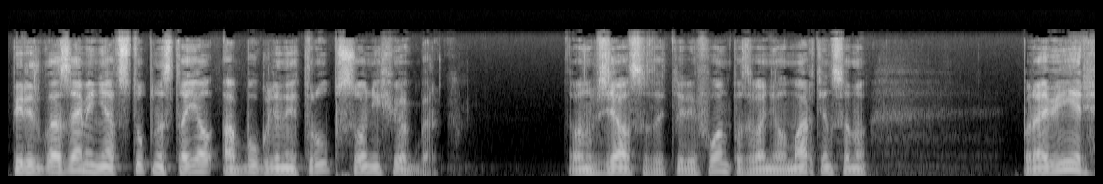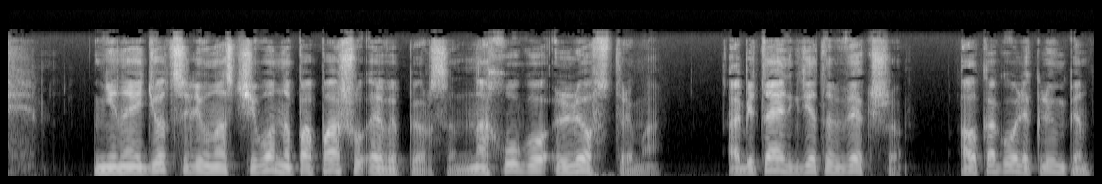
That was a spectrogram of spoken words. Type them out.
Перед глазами неотступно стоял обугленный труп Сони Хёкберг. Он взялся за телефон, позвонил Мартинсону. «Проверь, не найдется ли у нас чего на папашу Эвы Персон, на Хуго Левстрема. Обитает где-то в Векшо. Алкоголик, люмпен».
